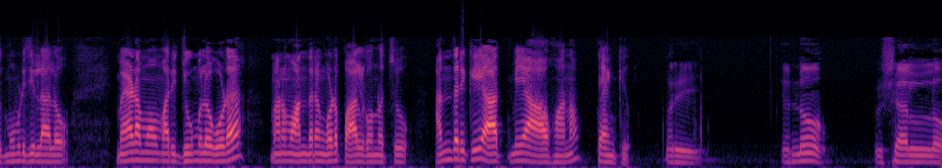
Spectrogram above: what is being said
ఉమ్మడి జిల్లాలో మేడము మరి జూములో కూడా మనం అందరం కూడా పాల్గొనొచ్చు. అందరికీ ఆత్మీయ ఆహ్వానం. Thank you. మరి ఎన్నో విషయాలలో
